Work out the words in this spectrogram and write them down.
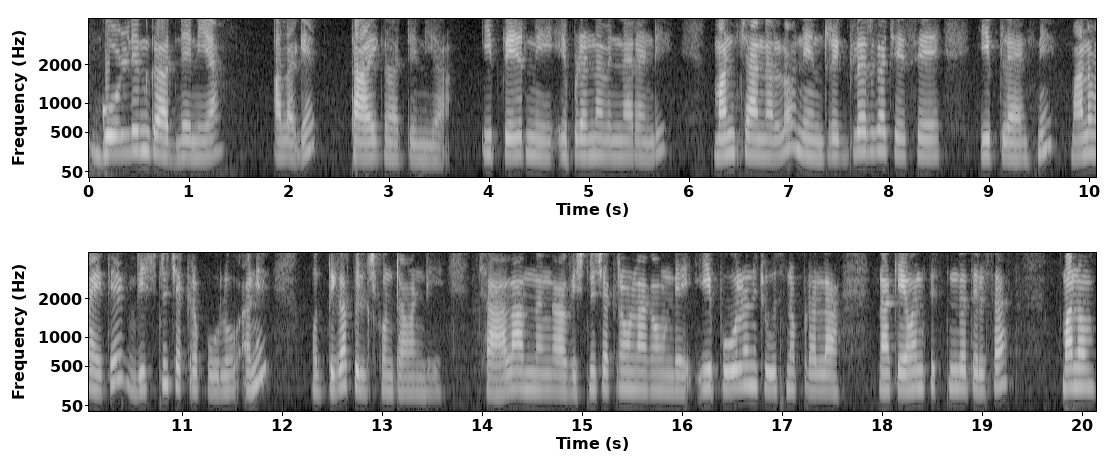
Golden gardenia? అలాగే థాయ్ గార్డెనియా. ఈ పేరుని ఎప్పుడన్నా విన్నారండి? మన ఛానల్లో నేను రెగ్యులర్గా చేసే ఈ ప్లాంట్ని మనమైతే విష్ణు చక్ర పూలు అని ముద్దుగా పిలుచుకుంటామండి. చాలా అందంగా విష్ణు చక్రం లాగా ఉండే ఈ పూలను చూసినప్పుడల్లా నాకేమనిపిస్తుందో తెలుసా? మనం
